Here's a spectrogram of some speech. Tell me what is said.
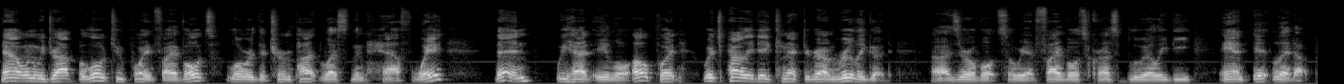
Now, when we drop below 2.5 volts, lowered the trim pot less than halfway, then we had a low output, which probably did connect to ground really good, uh, zero volts. So we had five volts across blue LED, and it lit up.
